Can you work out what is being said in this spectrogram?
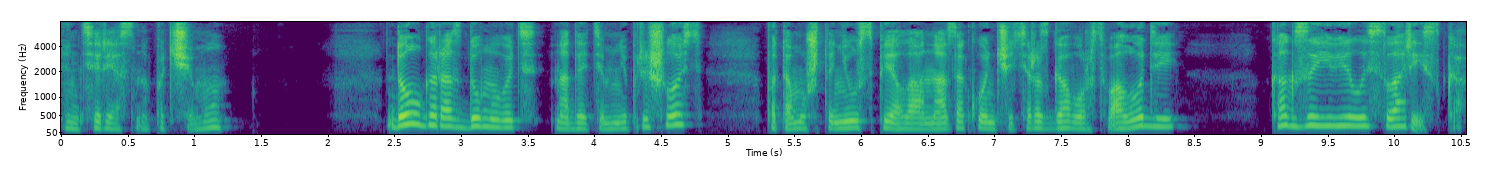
Интересно, почему? Долго раздумывать над этим не пришлось, потому что не успела она закончить разговор с Володей, как заявилась Лариска.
